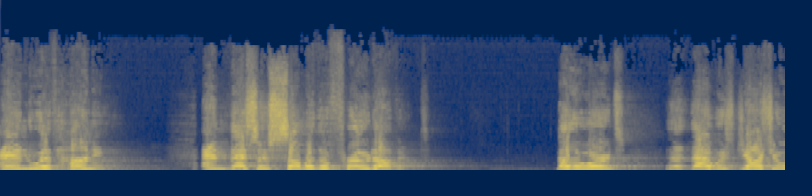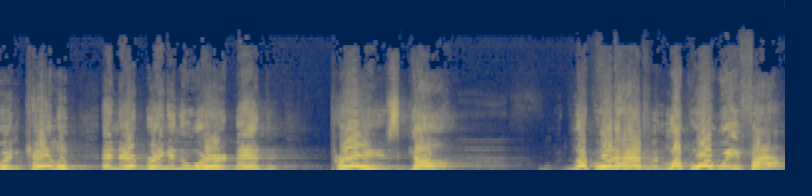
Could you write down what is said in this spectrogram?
and with honey. And this is some of the fruit of it. In other words, that was Joshua and Caleb, and they're bringing the word, man. Praise God. Look what happened. Look what we found.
